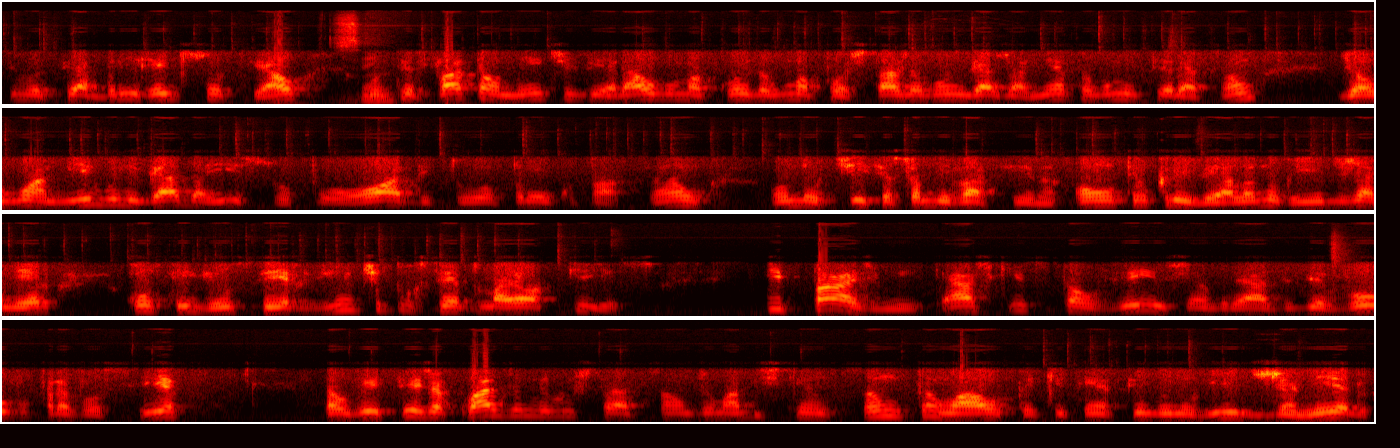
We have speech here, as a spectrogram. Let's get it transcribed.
Se você abrir rede social, Sim. você fatalmente verá alguma coisa, alguma postagem, algum engajamento, alguma interação de algum amigo ligado a isso, ou por óbito, ou preocupação, ou notícia sobre vacina. Ontem o Crivella, no Rio de Janeiro, conseguiu ser 20% maior que isso. E, pasme, acho que isso talvez, Andreas, devolvo para você, talvez seja quase uma ilustração de uma abstenção tão alta que tenha sido no Rio de Janeiro,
